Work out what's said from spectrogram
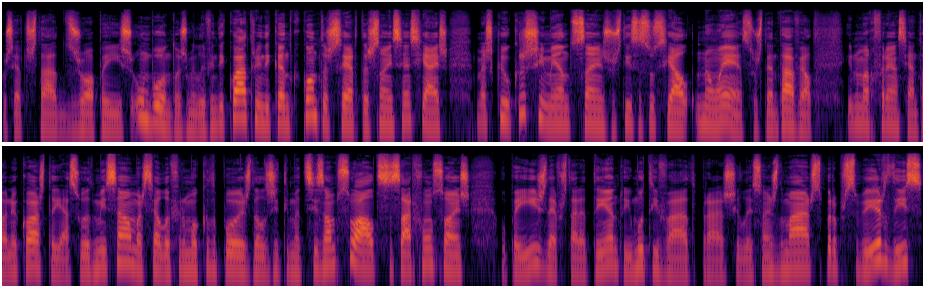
O chefe de Estado desejou ao país um bom 2024, indicando que contas certas são essenciais, mas que o crescimento sem justiça social não é sustentável. E numa referência a António Costa e à sua demissão, Marcelo afirmou que depois da legítima decisão pessoal de cessar funções, o país deve estar atento e motivado para as eleições de março para perceber, disse,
